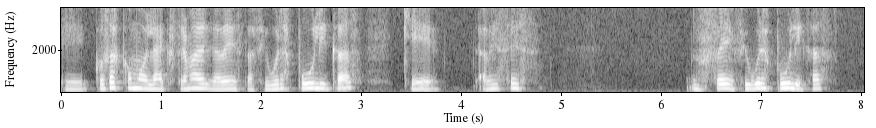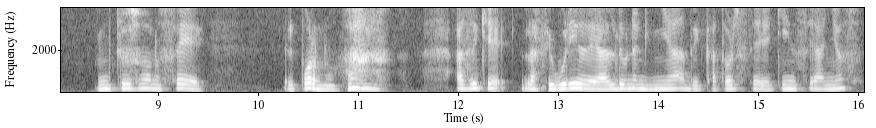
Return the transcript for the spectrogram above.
eh, cosas como la extrema delgadez, las figuras públicas que a veces, no sé, figuras públicas, incluso, no sé, el porno. Así que la figura ideal de una niña de 14, 15 años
